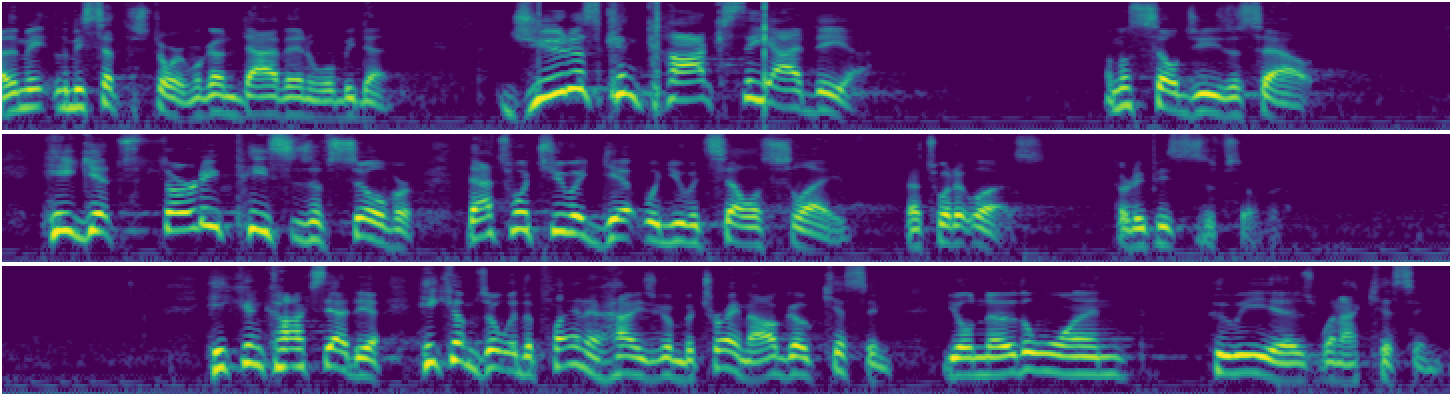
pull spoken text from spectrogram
let me let me set the story. We're going to dive in and we'll be done. Judas concocts the idea. I'm going to sell Jesus out. He gets 30 pieces of silver. That's what you would get when you would sell a slave. That's what it was 30 pieces of silver. He concocts the idea. He comes up with a plan of how he's going to betray him. I'll go kiss him. You'll know the one who he is when I kiss him.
